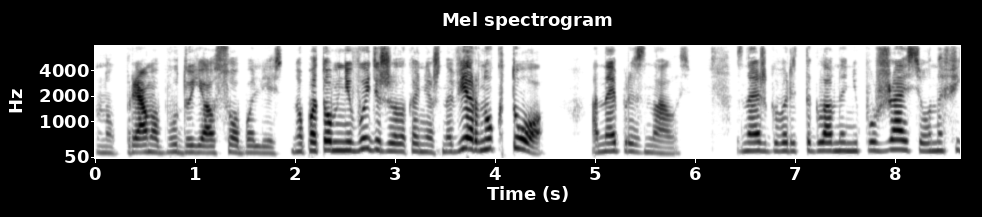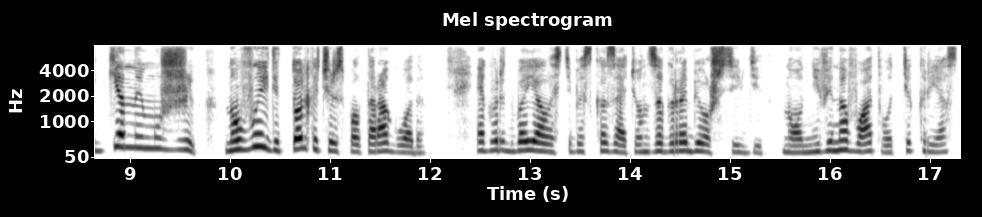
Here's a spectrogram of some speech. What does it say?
Ну, прямо буду я особо лезть. Но потом не выдержала, конечно. Вер, ну кто? Она и призналась. Знаешь, говорит, ты, главное, не пужайся, он офигенный мужик, но выйдет только через полтора года. Я, говорит, боялась тебе сказать, он за грабеж сидит, но он не виноват, вот те крест.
